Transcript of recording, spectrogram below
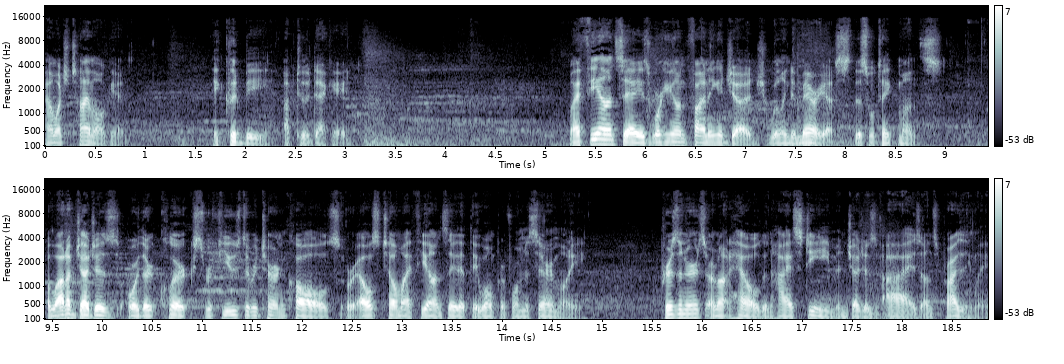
how much time I'll get. It could be up to a decade. My fiance is working on finding a judge willing to marry us. This will take months. A lot of judges or their clerks refuse to return calls or else tell my fiance that they won't perform the ceremony. Prisoners are not held in high esteem in judges' eyes, unsurprisingly.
